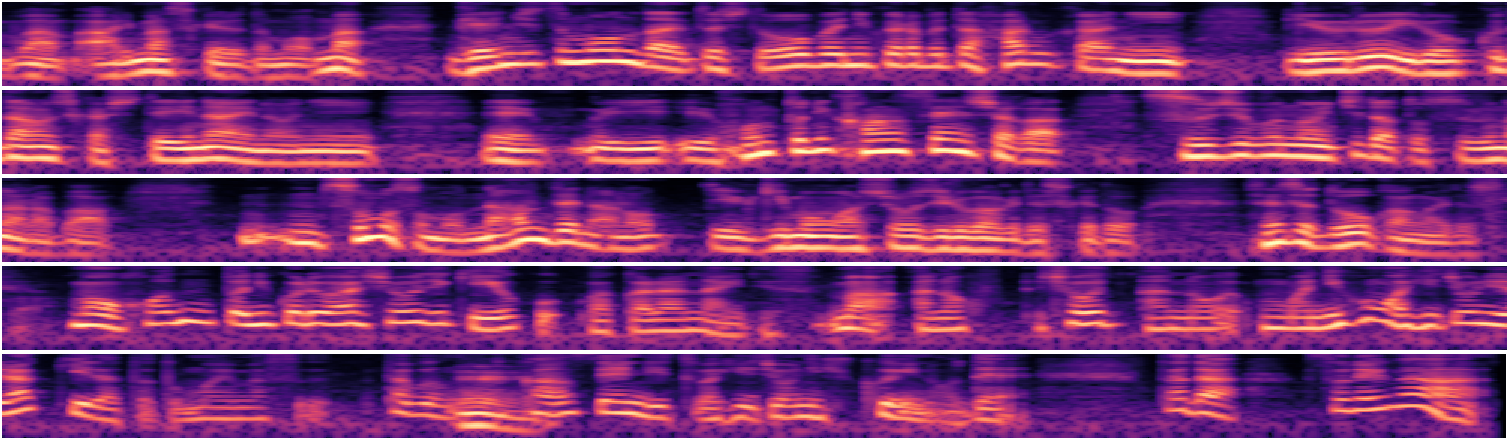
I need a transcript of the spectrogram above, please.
まあ、ありますけれども、まあ、現実問題として欧米に比べてはるかに緩いロックダウンしかしていないのに、えー、本当に感染者が数十分の1だとするならばそもそもなんでなのっていう疑問は生じるわけですけど先生どうお考えですか？もう本当にこれは正直よくわからないです。まああのあのまあ、日本は非常にラッキーだったと思います。多分感染率は非常に低いので、ええ、ただそれが、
